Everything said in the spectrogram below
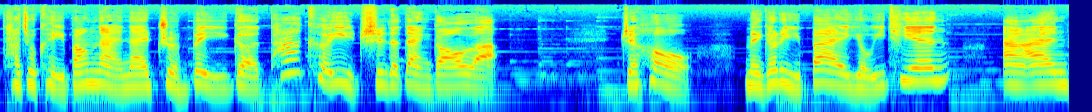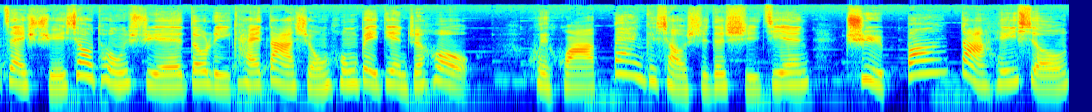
他就可以帮奶奶准备一个他可以吃的蛋糕了。之后每个礼拜有一天，安安在学校同学都离开大熊烘焙店之后，会花半个小时的时间去帮大黑熊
